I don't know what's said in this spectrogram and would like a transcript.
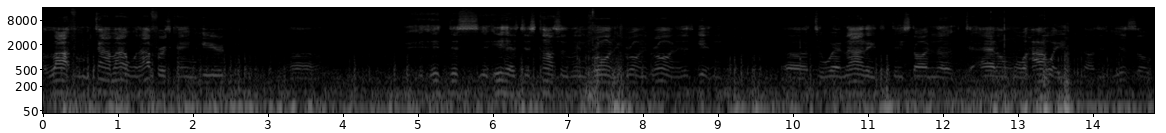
a lot from the time I when I first came here it just it has just constantly been growing and growing and growing. It's getting uh, to where now they they starting to, to add on more highways because it is so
